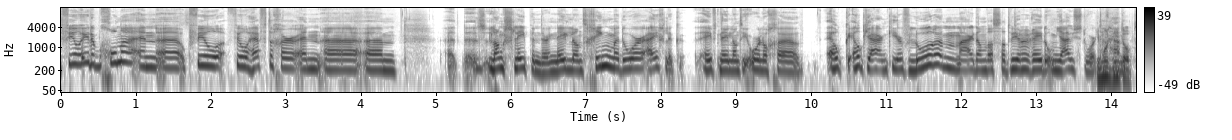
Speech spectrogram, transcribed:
veel eerder begonnen en uh, ook veel, veel heftiger en uh, um, langslepender. Nederland ging maar door. Eigenlijk heeft Nederland die oorlog elk, elk jaar een keer verloren. Maar dan was dat weer een reden om juist door te gaan. Je moet niet op,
